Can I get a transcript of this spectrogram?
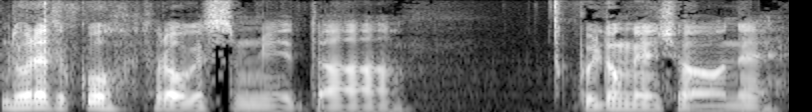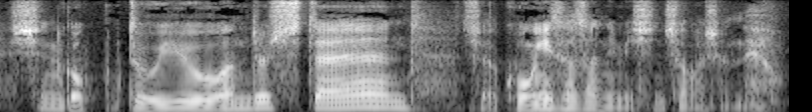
노래 듣고 돌아오겠습니다. 불독맨션의 신곡 Do You Understand? 자 0244님이 신청하셨네요.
